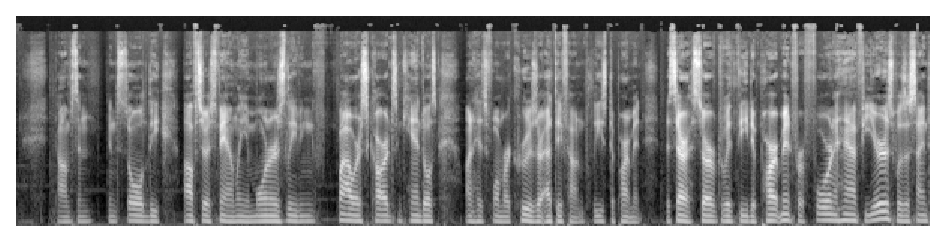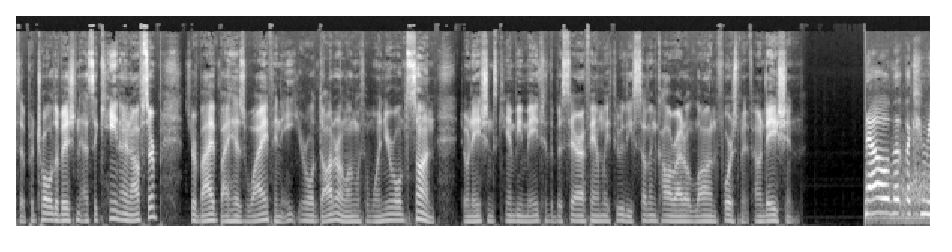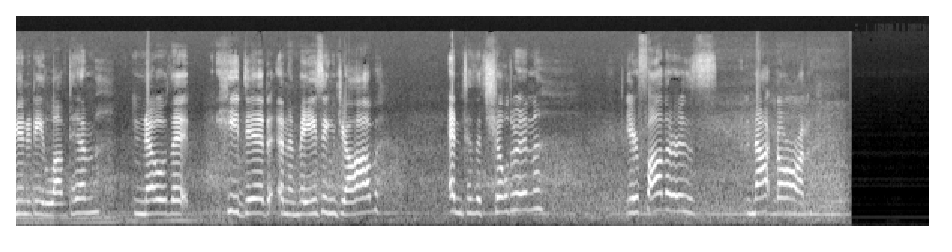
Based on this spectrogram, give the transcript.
Thompson consoled the officer's family and mourners, leaving flowers, cards, and candles on his former cruiser at the Fountain Police Department. Becerra served with the department for four and a half years, was assigned to the patrol division as a canine officer, survived by his wife and eight year old daughter, along with a one year old son. Donations can be made to the Becerra family through the Southern Colorado Law Enforcement Foundation. Know that the community loved him. Know that he did an amazing job. And to the children, your father is not gone.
